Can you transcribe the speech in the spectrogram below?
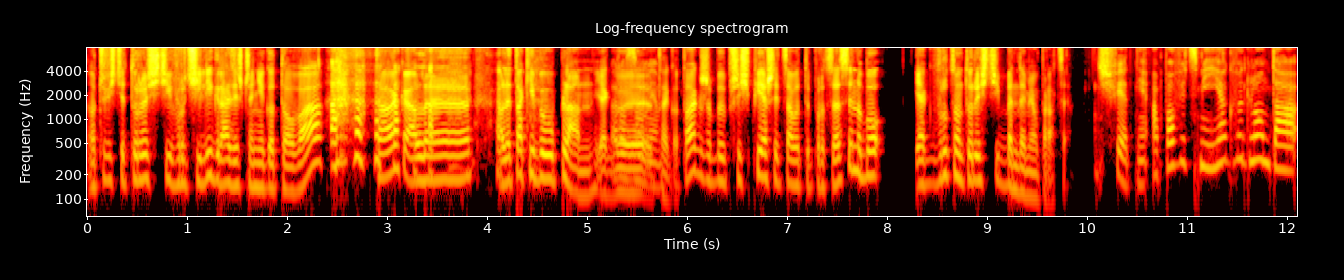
Oczywiście turyści wrócili, gra jest jeszcze nie gotowa, tak, ale, ale taki był plan jakby Rozumiem. tego, tak, żeby przyspieszyć całe te procesy, no bo jak wrócą turyści, będę miał pracę. Świetnie. A powiedz mi, jak wygląda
